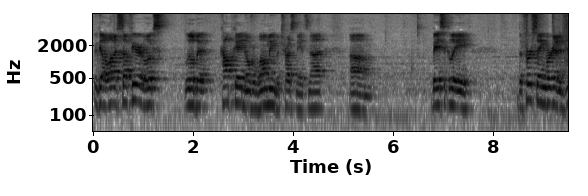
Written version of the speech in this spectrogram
we've got a lot of stuff here. It looks a little bit complicated and overwhelming, but trust me, it's not. Um, basically, the first thing we're going to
